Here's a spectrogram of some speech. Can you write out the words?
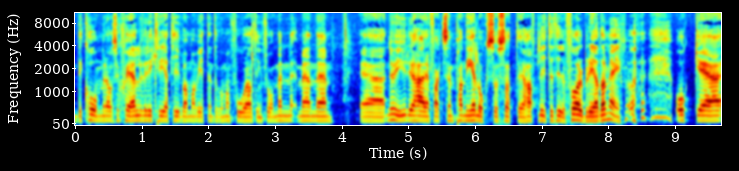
det kommer av sig själv i det kreativa, man vet inte var man får allting från. Men, men ehm, eh, nu är ju det här faktiskt en panel också så att eh, jag har haft lite tid att förbereda mig. och eh,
